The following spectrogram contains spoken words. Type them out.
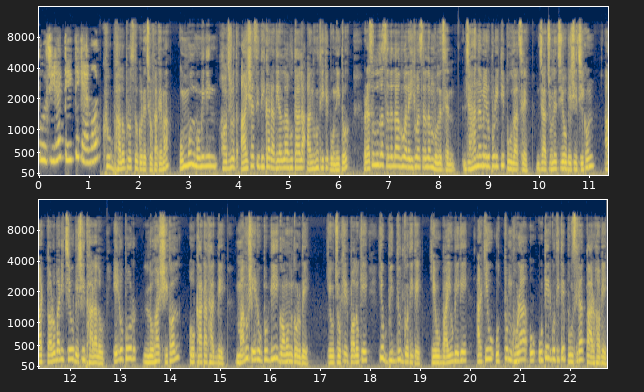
পুলসিরাত দেখতে কেমন? খুব ভালো প্রশ্ন করেছ ফাতেমা। উম্মুল মুমিনিন হজরত আয়সা সিদ্দিকা রাদিয়াল্লাহু তাআলা আনহু থেকে বর্ণিত রাসূলুল্লাহ সাল্লাল্লাহু আলাইহি ওয়াসাল্লাম বলেছেন জাহান্নামের উপর একটি পুল আছে যা চুলের চেয়েও বেশি চিকন আর তরবারি চেয়েও বেশি ধারালো। এর উপর লোহার শিকল ও কাটা থাকবে। মানুষ এর উপর দিয়েই গমন করবে। কেউ চোখের পলকে কেউ বিদ্যুৎ গতিতে কেউ বায়ু বেগে আর কেউ উত্তম ঘোড়া ও উটের গতিতে পুলসিরাত পার হবে।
